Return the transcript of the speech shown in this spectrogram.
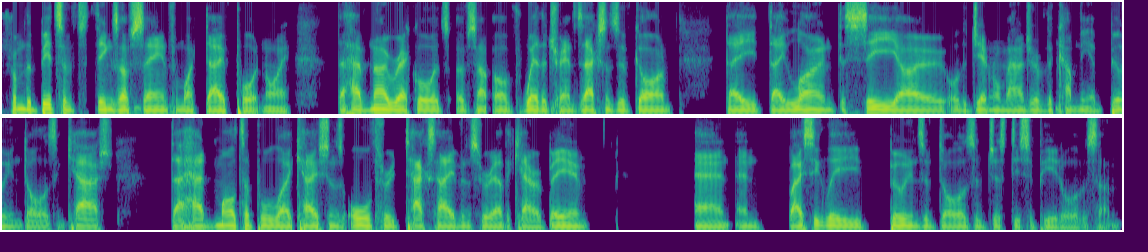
from the bits of things I've seen from like Dave Portnoy, they have no records of some of where the transactions have gone. They they loaned the CEO or the general manager of the company a billion dollars in cash. They had multiple locations all through tax havens throughout the Caribbean, and and basically billions of dollars have just disappeared all of a sudden.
